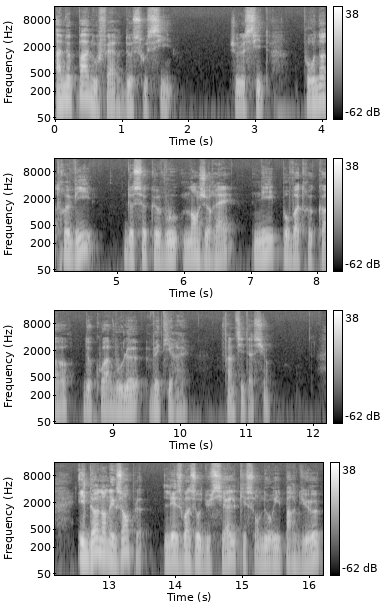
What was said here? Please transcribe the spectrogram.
à ne pas nous faire de soucis je le cite, pour notre vie de ce que vous mangerez, ni pour votre corps de quoi vous le vêtirez. Fin de citation. Il donne en exemple les oiseaux du ciel qui sont nourris par Dieu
